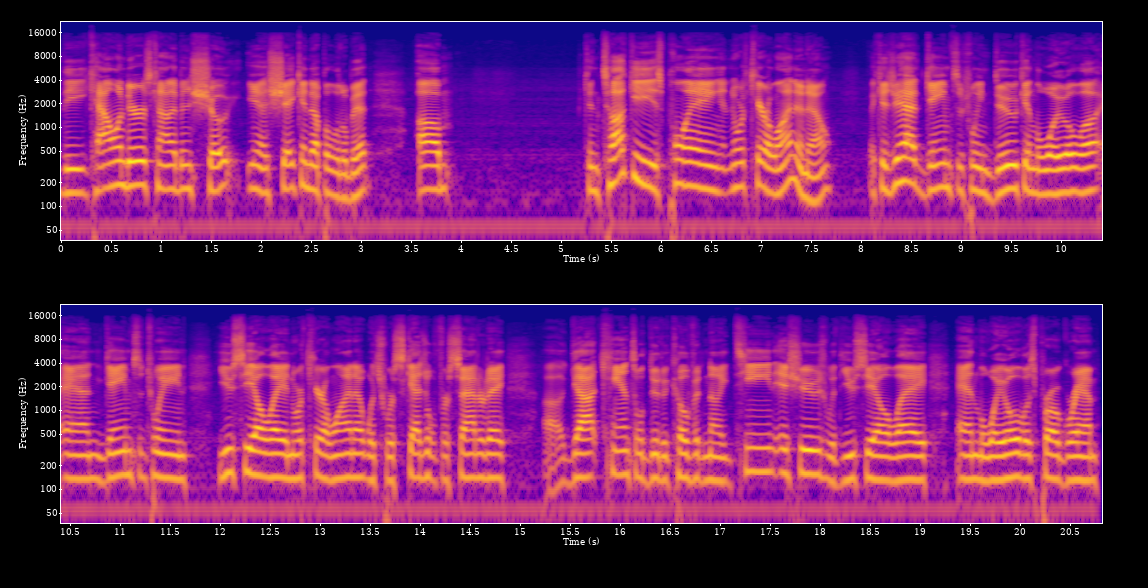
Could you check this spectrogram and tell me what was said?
the calendar's kind of been show, you know, shaken up a little bit. Um, Kentucky is playing North Carolina now because you had games between Duke and Loyola and games between UCLA and North Carolina, which were scheduled for Saturday, uh, got canceled due to COVID 19 issues with UCLA and Loyola's program.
